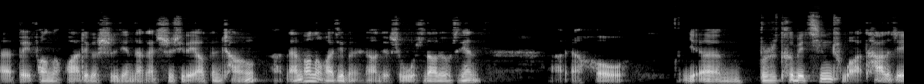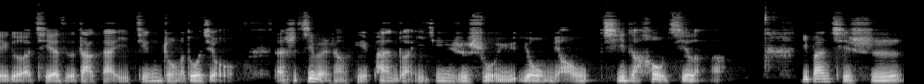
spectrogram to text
呃，北方的话，这个时间大概持续的要更长啊。南方的话，基本上就是五十到六十天啊。然后也嗯，不是特别清楚啊，它的这个茄子大概已经种了多久？但是基本上可以判断，已经是属于幼苗期的后期了啊。一般其实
